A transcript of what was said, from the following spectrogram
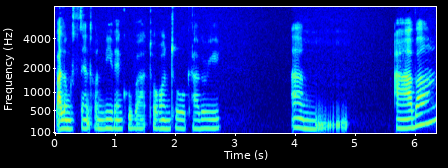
Ballungszentren wie Vancouver, Toronto, Calgary. Ähm, aber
